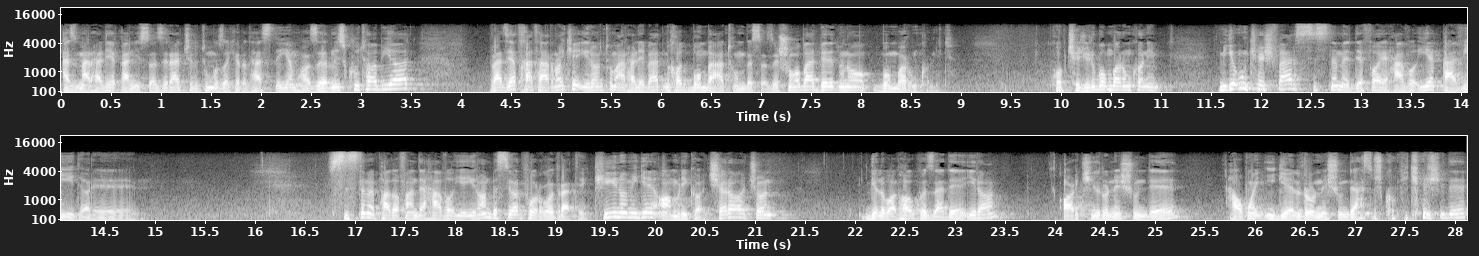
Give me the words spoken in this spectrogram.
از مرحله غنیسازی رد شده. تو مذاکرات هسته ای هم حاضر نیست. کوتاه بیاد. وضعیت خطرناکه ایران تو مرحله بعد می‌خواد بمب اتم بسازه. شما باید برید اونو بمبارون کنید. خب چجوری بمبارون کنیم؟ میگه اون کشور سیستم دفاع هوایی قوی داره. سیستم پدافند هوایی ایران بسیار پرقدرته. کی اینو میگه آمریکا. چرا؟ چون گلوبال هاوکو زده ایران. RQ رو نشونده. هواپیمای Eagle رو نشونده. ازش کپی کشیده.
